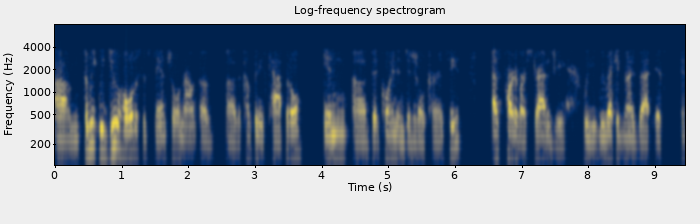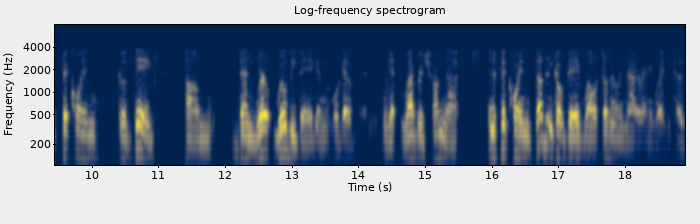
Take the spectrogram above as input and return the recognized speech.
Um, so we, we do hold a substantial amount of uh, the company's capital in uh, Bitcoin and digital currencies as part of our strategy. We we recognize that if if Bitcoin goes big, um, then we're, we'll be big and we'll get a, we'll get leverage from that. And if Bitcoin doesn't go big, well, it doesn't really matter anyway because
